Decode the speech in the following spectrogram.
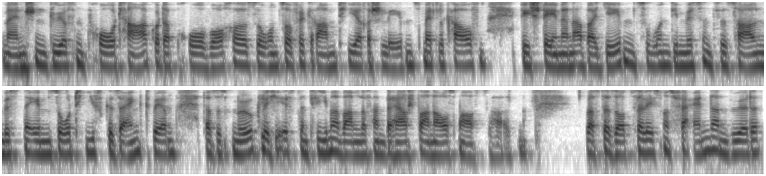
Menschen dürfen pro Tag oder pro Woche so und so viel Gramm tierische Lebensmittel kaufen. Die stehen dann aber jedem zu und die müssen, diese Zahlen müssten eben so tief gesenkt werden, dass es möglich ist, den Klimawandel auf einem beherrschbaren Ausmaß zu halten was der Sozialismus verändern würde,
